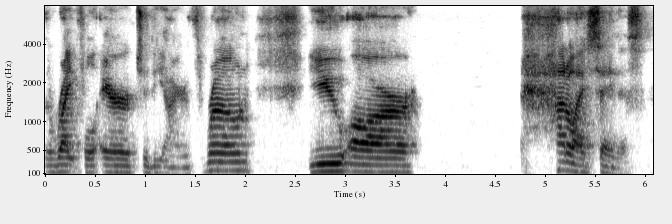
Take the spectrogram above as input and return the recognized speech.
the rightful heir to the Iron Throne. You are, how do I say this?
